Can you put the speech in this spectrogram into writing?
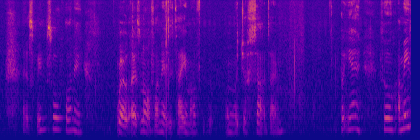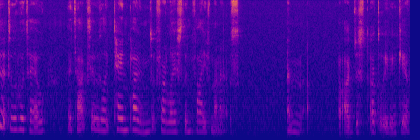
it's been so funny. Well, it's not funny at the time, I've only just sat down. But yeah, so I made it to the hotel. The taxi was like £10 for less than five minutes. And I just, I don't even care.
